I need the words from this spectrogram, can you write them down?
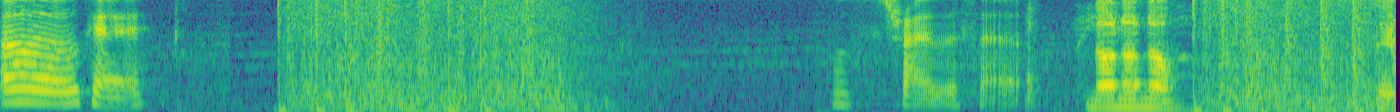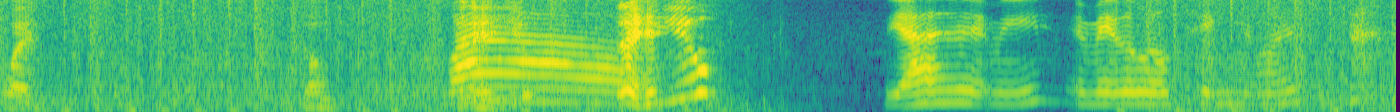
Oh, okay. Let's try this out. No no no. Stay away. Don't. Wow. Did I hit you? Did I hit you? Yeah, it hit me. It made a little ting noise.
